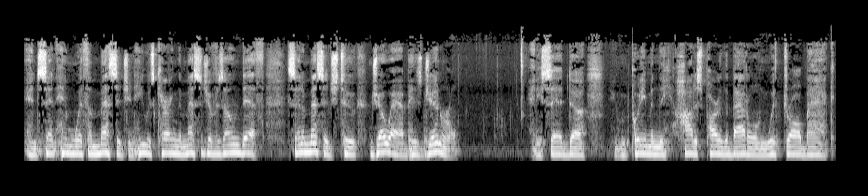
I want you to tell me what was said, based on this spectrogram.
and sent him with a message. And he was carrying the message of his own death. Sent a message to Joab, his general and he said, uh, put him in the hottest part of the battle and withdraw back.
